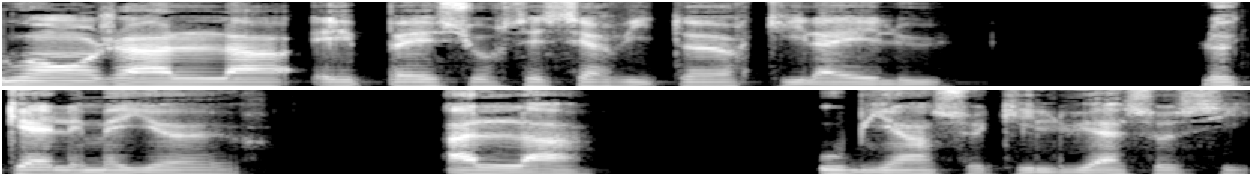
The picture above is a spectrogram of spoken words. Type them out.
Louange à Allah et paix sur ses serviteurs qu'il a élus. Lequel est meilleur? Allah ou bien ce qui lui associe?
